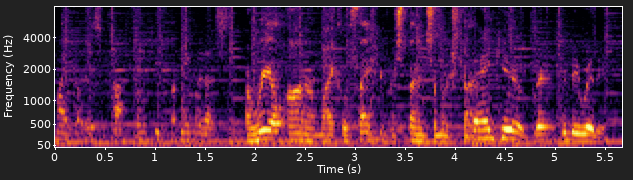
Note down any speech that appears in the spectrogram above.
Michael Isikoff. Thank you for being with us. A real honor, Michael. Thank you for spending so much time. Thank you. Great to be with you.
